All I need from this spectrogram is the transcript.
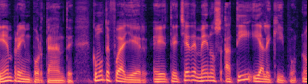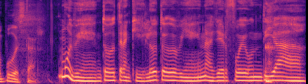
siempre importante. ¿Cómo te fue ayer? Eh, te eché de menos a ti y al equipo. No pude estar. Muy bien, todo tranquilo, todo bien. Ayer fue un día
